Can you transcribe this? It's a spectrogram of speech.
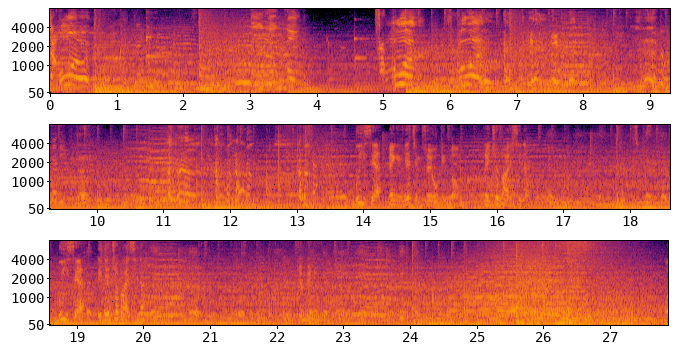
走啊！你老公，走啊！走啊！哎，得地？不好意思啊，病人嘅情绪好激动，你出翻去先啦。唔好意思啊，你哋出翻去先啦。准备啦。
